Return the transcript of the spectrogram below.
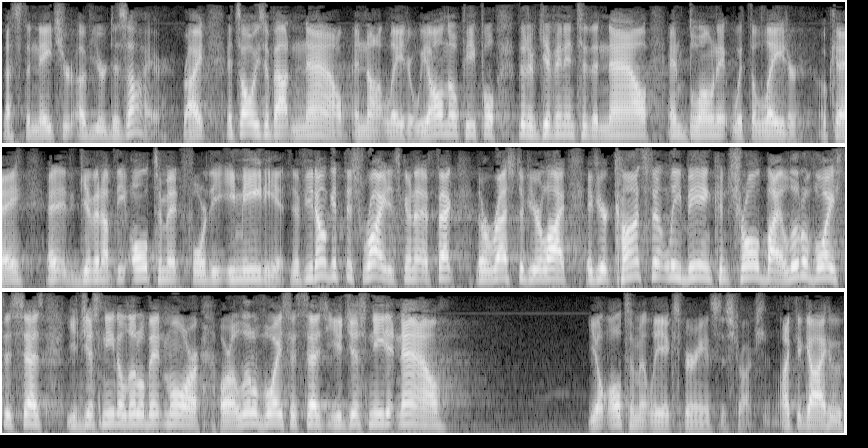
That's the nature of your desire, right? It's always about now and not later. We all know people that have given into the now and blown it with the later, okay? And given up the ultimate for the immediate. If you don't get this right, it's going to affect the rest of your life. If you're constantly being controlled by a little voice that says you just need a little bit more, or a little voice that says you just need it now, you'll ultimately experience destruction. Like the guy who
